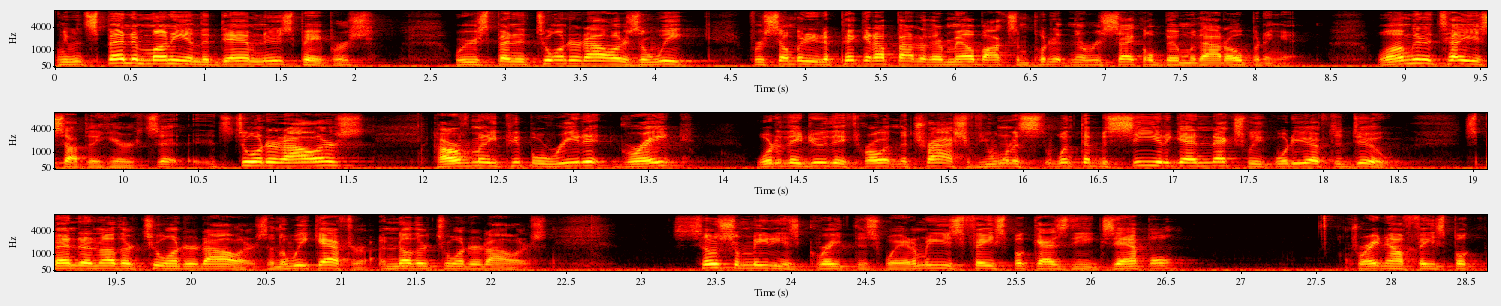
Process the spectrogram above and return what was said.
you've been spending money in the damn newspapers, where you're spending two hundred dollars a week for somebody to pick it up out of their mailbox and put it in the recycle bin without opening it. Well, I'm going to tell you something here. It's, two hundred dollars. However many people read it, great. What do they do? They throw it in the trash. If you want to want them to see it again next week, what do you have to do? Spend another $200. And the week after, another $200. Social media is great this way. And I'm going to use Facebook as the example. Right now, Facebook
